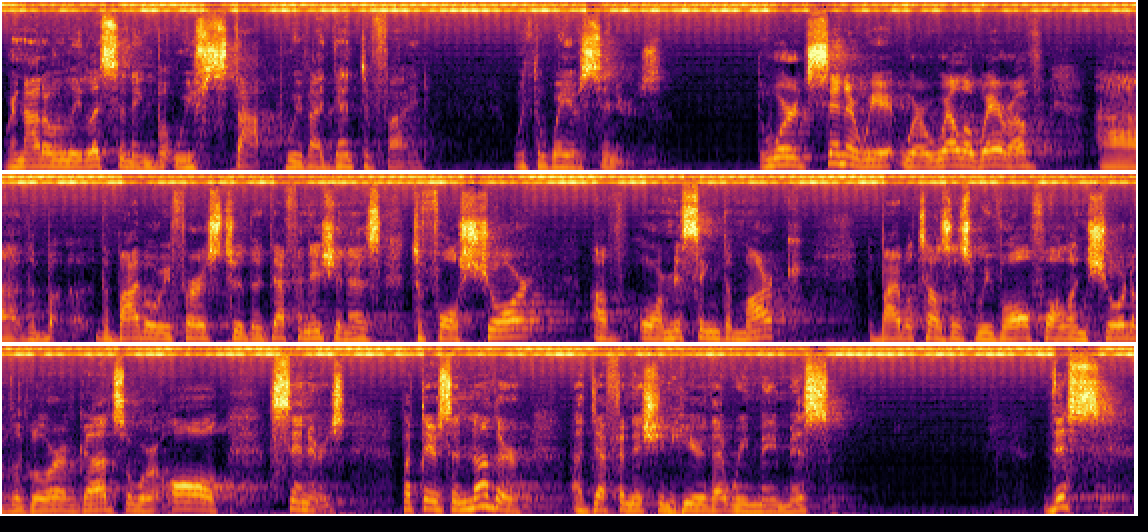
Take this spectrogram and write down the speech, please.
We're not only listening, but we've stopped, we've identified with the way of sinners. The word sinner we're, we're well aware of. Uh, the, the Bible refers to the definition as to fall short of or missing the mark. The Bible tells us we've all fallen short of the glory of God, so we're all sinners. But there's another uh, definition here that we may miss. This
